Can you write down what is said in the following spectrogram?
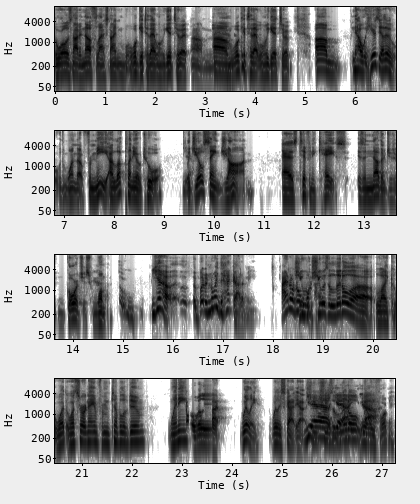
The World Is Not Enough last night, and we'll we'll get to that when we get to it. Oh. Um, we'll get to that when we get to it. Um, now here's the other one though. For me, I love Plenty O'Toole, Yeah. but Jill St. John as Tiffany Case is another just gorgeous woman. yeah, uh, but annoyed the heck out of me. I don't know. She why. she was a little uh like what what's her name from Temple of Doom? Winnie Oh, Willie. Willie Willie Scott. Yeah, she, Yeah, she was a yeah, little yeah. Willie for me.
